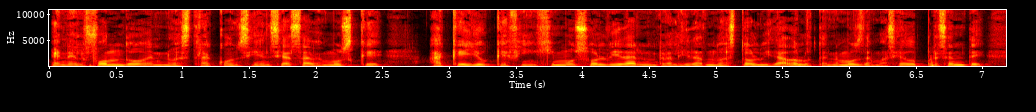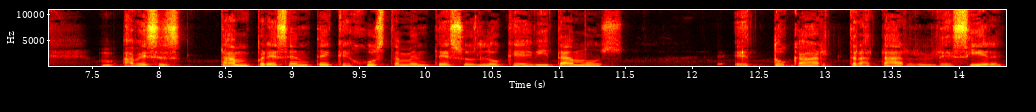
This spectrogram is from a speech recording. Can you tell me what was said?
en el fondo, en nuestra conciencia, sabemos que aquello que fingimos olvidar en realidad no está olvidado, lo tenemos demasiado presente. A veces tan presente que justamente eso es lo que evitamos eh, tocar, tratar, decir,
